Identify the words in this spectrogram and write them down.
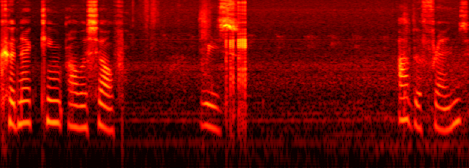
connecting ourselves with other friends,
